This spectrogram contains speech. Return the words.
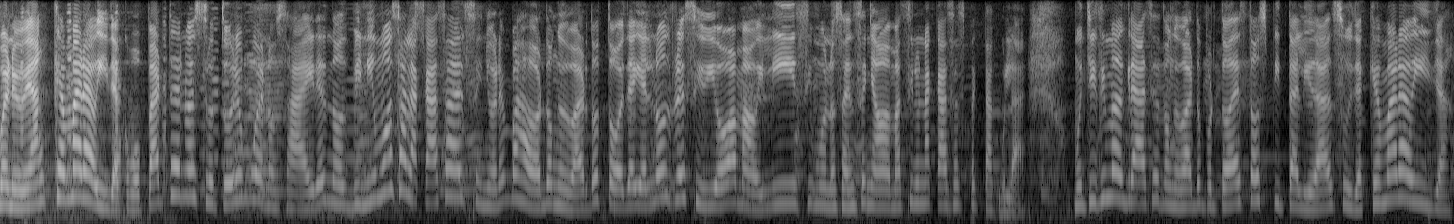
Bueno, y vean qué maravilla. Como parte de nuestro tour en Buenos Aires, nos vinimos a la casa del señor embajador don Eduardo Toya y él nos recibió amabilísimo, nos ha enseñado, además tiene una casa espectacular. Muchísimas gracias, don Eduardo, por toda esta hospitalidad suya. ¡Qué maravilla!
